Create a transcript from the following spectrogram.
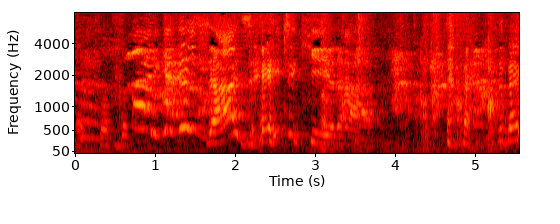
Ai, ele quer beijar a gente, Kira. đấy.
